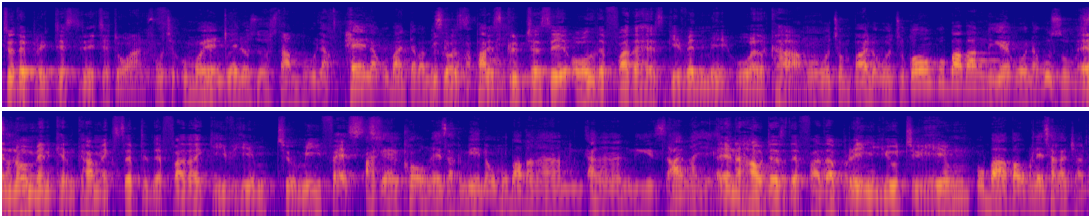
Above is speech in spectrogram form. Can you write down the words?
to the predestinated ones. futhi umoya engcwele uzosambula kuphela kubantu abamiselwe Because the ngaphambili scripture say all the Father has given me will come. ngokuthi umbhalo uthi konke ubaba anginike kona kuzoza And no man can come except the Father give him to me first. akekho ongeza kumina uma ubaba yena And how does the Father bring you to Him? ubaba ukuletha kanjani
